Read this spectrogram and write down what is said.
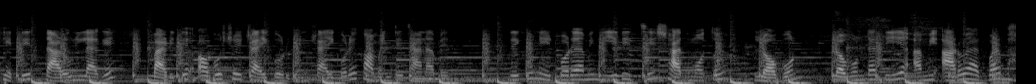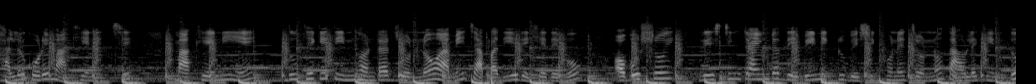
খেতে দারুণ লাগে। বাড়িতে অবশ্যই ট্রাই করবেন ট্রাই করে কমেন্টে জানাবেন। দেখুন, এরপরে আমি দিয়ে দিচ্ছি স্বাদ মতো লবণ লবণটা দিয়ে আমি আরও একবার ভালো করে মাখিয়ে নিচ্ছি। মাখিয়ে নিয়ে দু থেকে তিন ঘণ্টার জন্য আমি চাপা দিয়ে রেখে দেব। অবশ্যই রেস্টিং টাইমটা দেবেন একটু বেশিক্ষণের জন্য, তাহলে কিন্তু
